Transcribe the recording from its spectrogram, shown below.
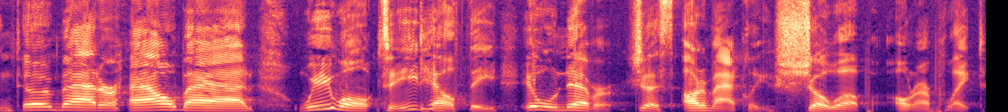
No matter how bad we want to eat healthy, it will never just automatically show up on our plate.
